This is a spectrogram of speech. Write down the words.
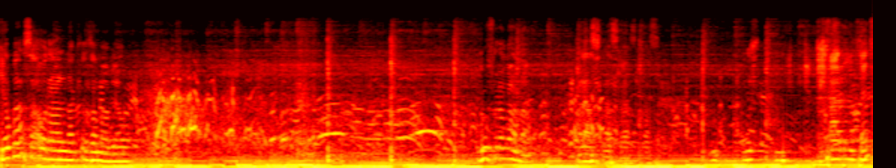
Kiełbasa oralna, kto zamawiał? Gufrowana. Raz, raz, raz, raz. Mus- Czarny też.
